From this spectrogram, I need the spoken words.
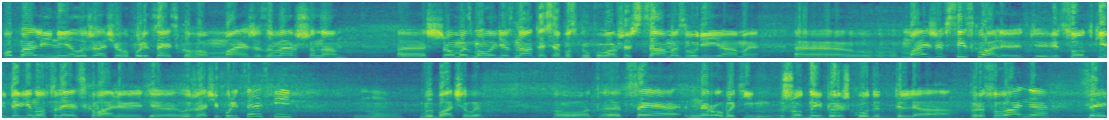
Одна лінія лежачого поліцейського майже завершена. Е, Що ми змогли дізнатися, поспілкувавшись саме з водіями? Е, Майже всі схвалюють. Відсотків 99 схвалюють е, лежачий поліцейський. Ну, ви бачили. От. е, Це не робить їм жодної перешкоди для пересування. Це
